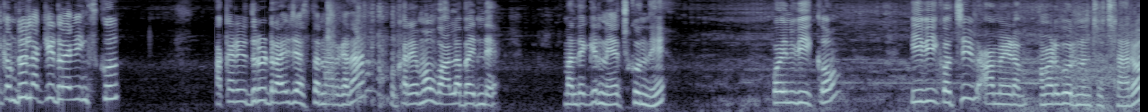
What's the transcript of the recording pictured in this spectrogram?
Welcome to lucky driving school. అక్కడ ఇద్దరు డ్రైవ్ చేస్తున్నారు కదా ఒకరేమో వాళ్ళ బండే మన దగ్గర నేర్చుకుంది. పోయిన వీక్ ఈ వీక్ వచ్చి ఆ మేడం అమడగూరు నుంచి వచ్చినారు.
